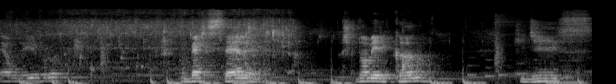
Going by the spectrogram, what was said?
É um livro um best-seller acho que do americano que diz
